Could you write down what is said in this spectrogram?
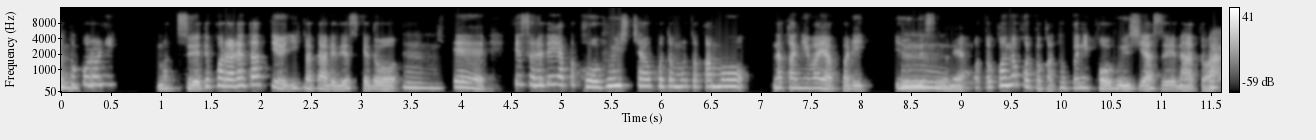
うところに、まあ、連れてこられたっていう言い方あれですけど、うん、ででそれでやっぱ興奮しちゃう子どもとかも中にはやっぱりいるんですよね。男の子とか特に興奮しやすいなとは。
